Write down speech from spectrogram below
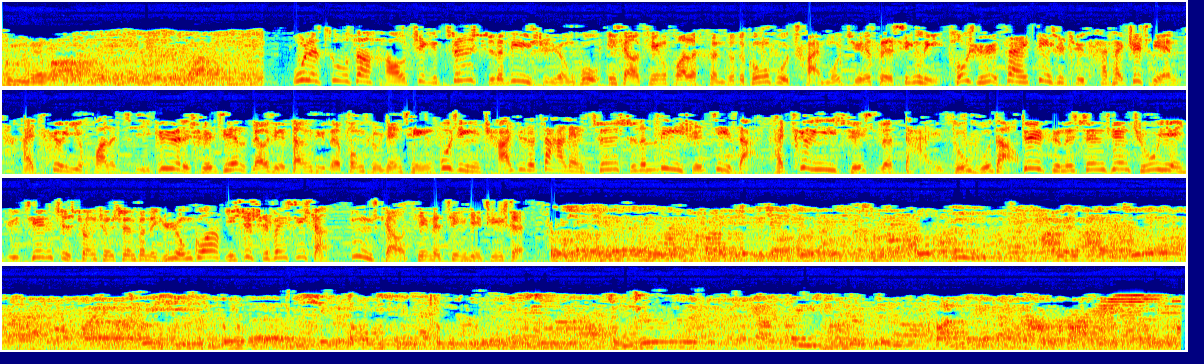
不应该忘的这么一个存在。为了塑造好这个真实的历史人物，印小天花了很多的功夫揣摩角色心理，同时在电视剧开拍之前，还特意花了几个月的时间了解当地的风土人情，不仅查阅了大量真实的历史记载，还特意学习了傣族舞蹈。对此呢，身兼主演与监制双重身份的于荣光也是十分欣赏印小天的敬业精神。小天在这个角色很多，查阅大量资料，练习很多的一些个招数、动作武术，总之。非常认真、完美刻画这个新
